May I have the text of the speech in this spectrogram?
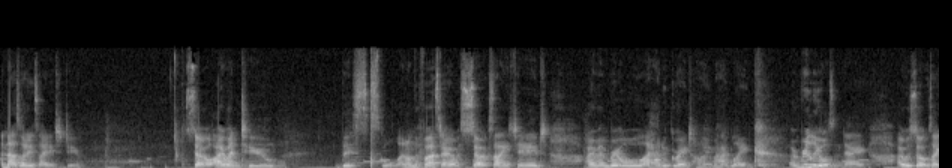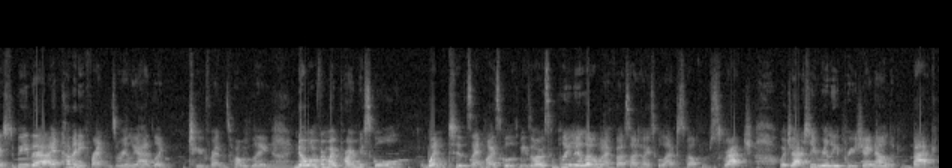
and that's what I decided to do. So I went to this school and on the first day I was so excited. I remember it all, I had a great time, I had like a really awesome day. I was so excited to be there. I didn't have any friends really, I had like two friends probably. No one from my primary school went to the same high school as me so I was completely alone when I first started high school I had to start from scratch which I actually really appreciate now looking back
